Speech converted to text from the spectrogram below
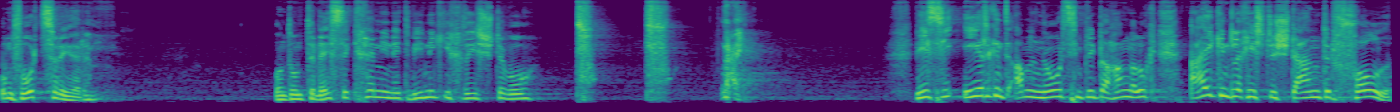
um vorzurühren. Und unterdessen kenne ich nicht wenige Christen, die, pff, pff, nein, weil sie irgendeinem Ort sind bleiben hängen. Schau, eigentlich ist der Ständer voll.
